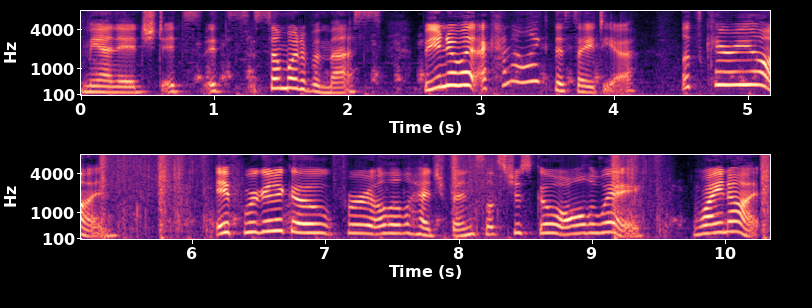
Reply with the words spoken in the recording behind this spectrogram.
managed. It's it's somewhat of a mess. But you know what? I kind of like this idea. Let's carry on. If we're gonna go for a little hedge fence, let's just go all the way. Why not?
